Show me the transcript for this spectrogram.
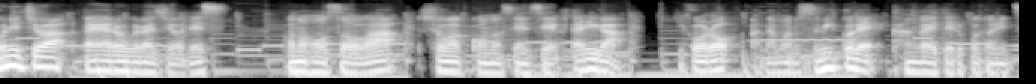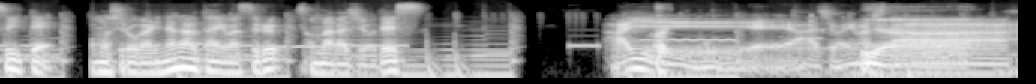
こんにちは、ダイアログラジオです。この放送は、小学校の先生2人が、日頃頭の隅っこで考えていることについて、面白がりながら対話する、そんなラジオです。はい、は始まりましたいや。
